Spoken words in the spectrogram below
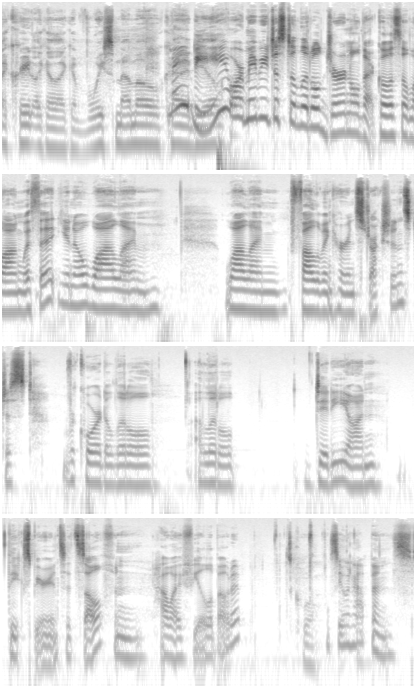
Like create like a like a voice memo kind Maybe, or maybe just a little journal that goes along with it, you know, while I'm while I'm following her instructions, just record a little a little ditty on the experience itself and how I feel about it. It's cool. We'll see what happens.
